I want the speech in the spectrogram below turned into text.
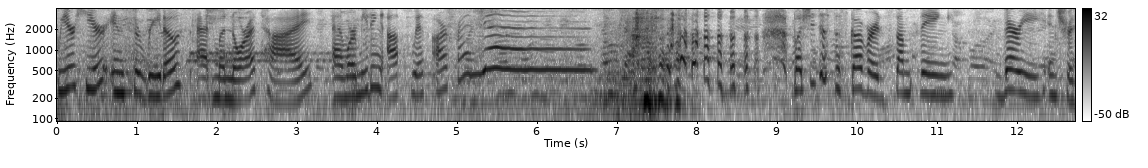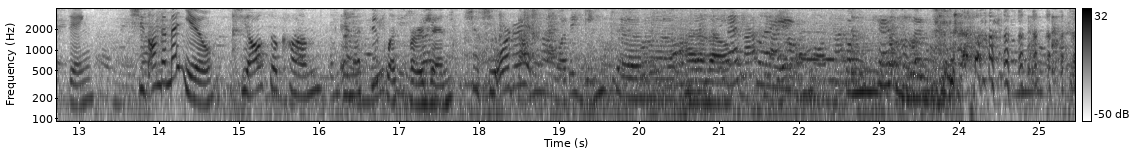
We are here in Cerritos at Menorah Thai and we're meeting up with our friend Yen. but she just discovered something very interesting. She's on the menu. She also comes in a soupless version. Should she order it? I don't know. That's like.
